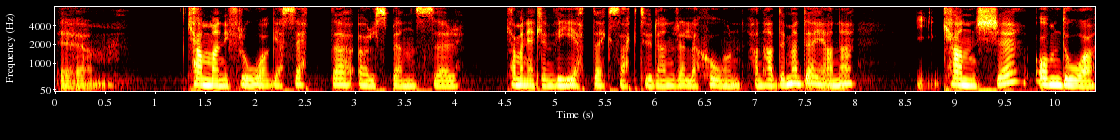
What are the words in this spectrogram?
eh, kan man ifrågasätta Earl Spencer? Kan man egentligen veta exakt hur den relation han hade med Diana? Kanske om då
